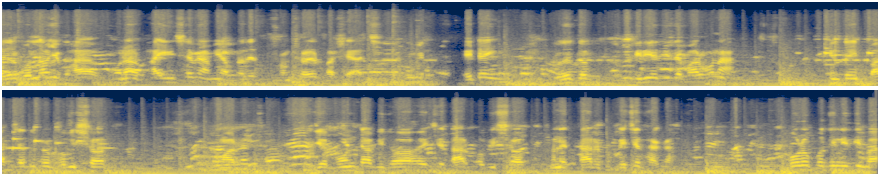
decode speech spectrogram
ওদের বললাম যে ভাই, ওনার ভাই হিসেবে আমি আপনাদের সংসারের পাশে আছি। এটাই, ওদের তো ফিরিয়ে দিতে পারব না। কিন্তু এই বাচ্চা দুটোর ভবিষ্যৎ আমার যে বোনটা বিধবা হয়েছে, তার ভবিষ্যৎ মানে তার বেঁচে থাকা। পৌর প্রতিনিধি বা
